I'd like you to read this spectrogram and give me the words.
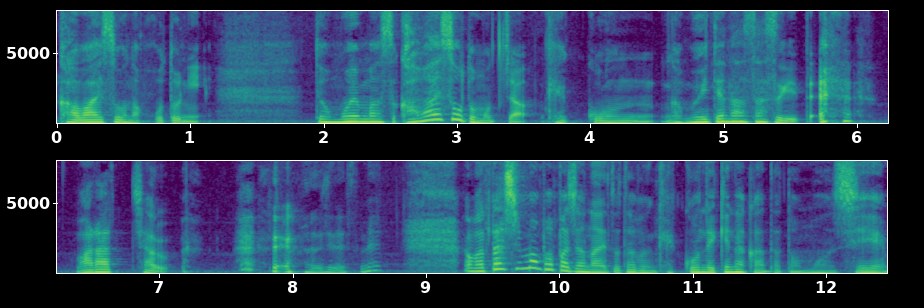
かわいそうなことに。って思います。かわいそうと思っちゃう。結婚が向いてなさすぎて。笑っちゃう。って感じですね。私もパパじゃないと多分結婚できなかったと思うし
